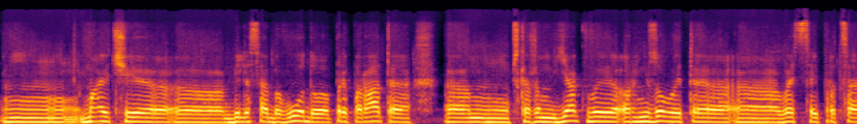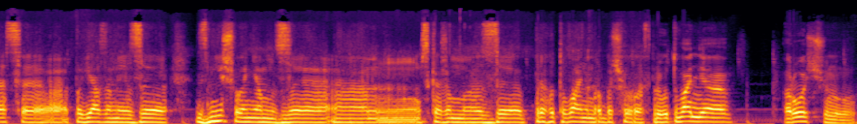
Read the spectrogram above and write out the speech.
маючи е, біля себе воду, препарати, ем, скажімо, як ви організовуєте е, весь цей процес, е, пов'язаний з змішуванням, з, ем, скажімо, з приготуванням робочого розкладу? Приготування розчину,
